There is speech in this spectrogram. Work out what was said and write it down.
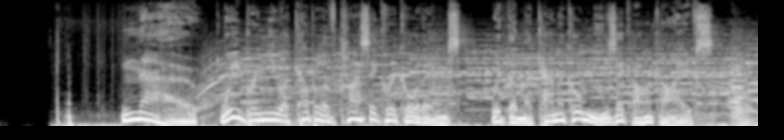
Now, we bring you a couple of classic recordings with the Mechanical Music Archives.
